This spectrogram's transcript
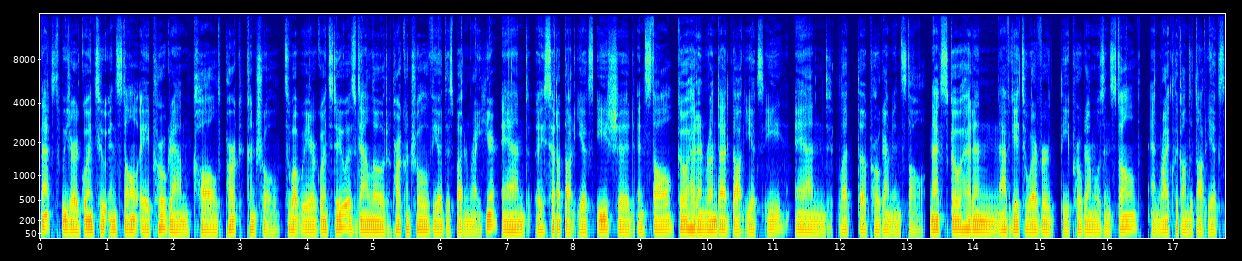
Next, we are going to install a program called Park Control. So what we are going to do is download Park Control via this button right here, and a setup.exe should install. Go ahead and run that .exe and let the program install. Next, go ahead and navigate to wherever the program was installed and right click on the .exe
